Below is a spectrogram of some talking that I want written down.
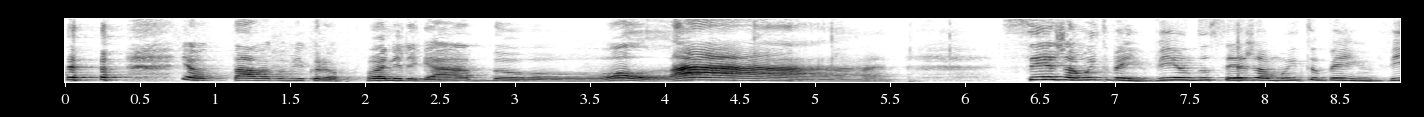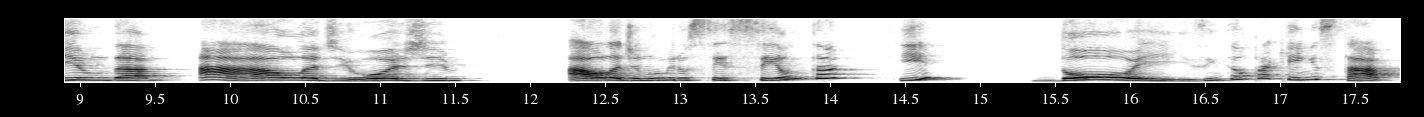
Eu tava com o microfone ligado. Olá! Seja muito bem-vindo, seja muito bem-vinda à aula de hoje, aula de número 62. Então, para quem está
